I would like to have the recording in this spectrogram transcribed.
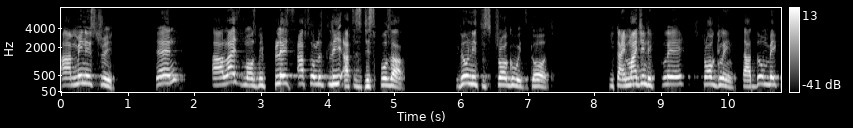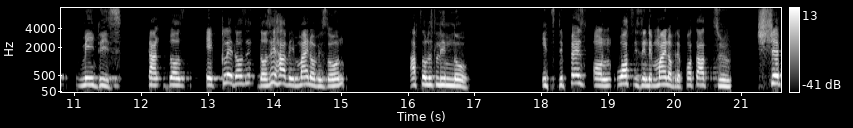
our ministry, then our lives must be placed absolutely at his disposal. We don't need to struggle with God. You can imagine the clay struggling that don't make me this. Can, does a clay doesn't does it have a mind of its own? Absolutely no. It depends on what is in the mind of the potter to shape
